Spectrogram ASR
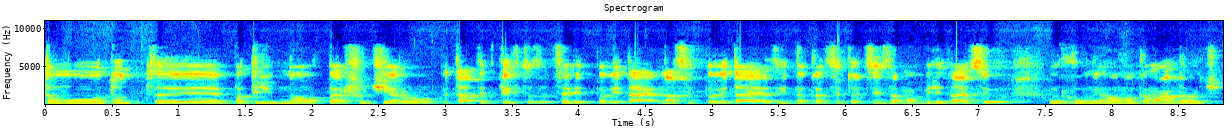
Тому тут е, потрібно в першу чергу питати в тих, хто за це відповідає. У нас відповідає згідно конституції за мобілізацію Верховний головнокомандувач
